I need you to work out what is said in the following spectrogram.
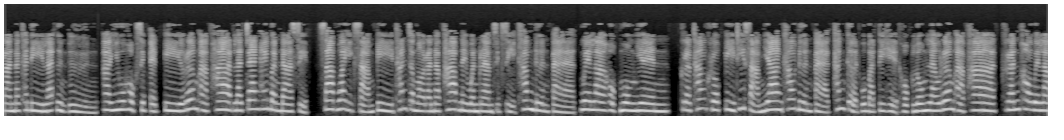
ราณคดีและอื่น ๆ อายุ 61 ปีเริ่มอาพาธและแจ้งให้บรรดาสิทธิ์ทราบว่าอีก 3 ปีท่านจะมรณภาพในวันแรม 14ค่ำเดือน 8 เวลา 6 โมงเย็น กระทั่งครบปีที่ 3 ย่างเข้าเดือน 8 ท่านเกิดอุบัติเหตุหกล้มแล้วเริ่มอาพาธ ครั้นพอเวลา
